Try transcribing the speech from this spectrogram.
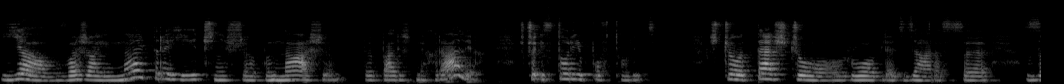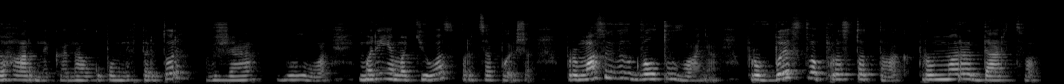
я вважаю найтрагічніше в наших теперішніх реаліях, що історії повторюються. Що те, що роблять зараз е, загарбника на окупованих територіях, вже було. Марія Матіос про це пише: про масові зґвалтування, про вбивства просто так, про мародерство,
